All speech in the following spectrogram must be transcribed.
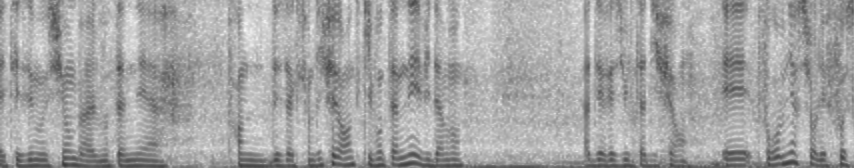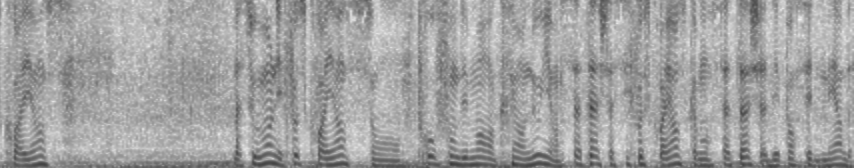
et tes émotions bah, elles vont t'amener à prendre des actions différentes qui vont t'amener évidemment à des résultats différents. Et pour revenir sur les fausses croyances, bah souvent les fausses croyances sont profondément ancrées en nous et on s'attache à ces fausses croyances comme on s'attache à des pensées de merde.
